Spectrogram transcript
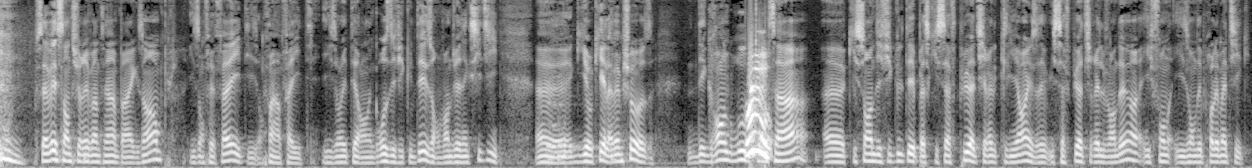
Vous savez, Century 21, par exemple, ils ont fait faillite, ils, enfin, faillite. Ils ont été en grosse difficulté, ils ont revendu Next City. Euh, mm -hmm. Guy la même chose. des grands groupes comme ça euh, qui sont en difficulté parce qu'ils savent plus attirer le client, ils, ils, savent plus attirer le vendeur, ils font, ils ont des problématiques.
